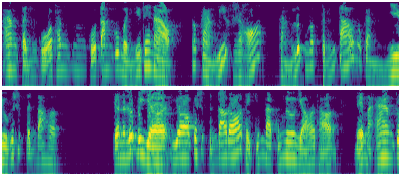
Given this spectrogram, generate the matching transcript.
an tịnh của thân của tâm của mình như thế nào nó càng biết rõ càng lúc nó tỉnh táo nó càng nhiều cái sức tỉnh táo hơn. Cho nên lúc bây giờ do cái sức tỉnh táo đó thì chúng ta cũng nương vào hơi thở để mà an trú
